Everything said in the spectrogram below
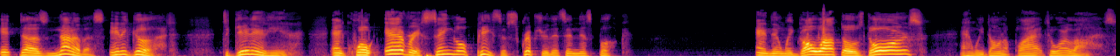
It does none of us any good to get in here and quote every single piece of scripture that's in this book. And then we go out those doors and we don't apply it to our lives.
